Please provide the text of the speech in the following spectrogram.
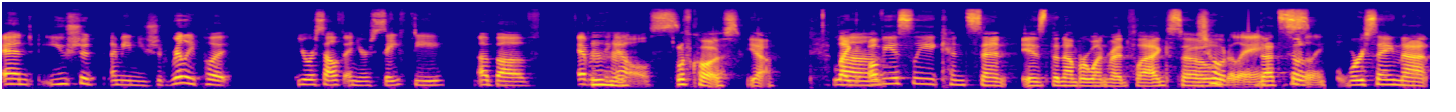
And you should, I mean, you should really put yourself and your safety above everything Mhm. else. Of course, yeah. Like Um, obviously consent is the number one red flag. So totally. that's totally. we're saying that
